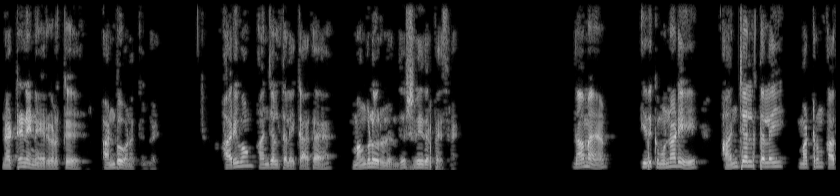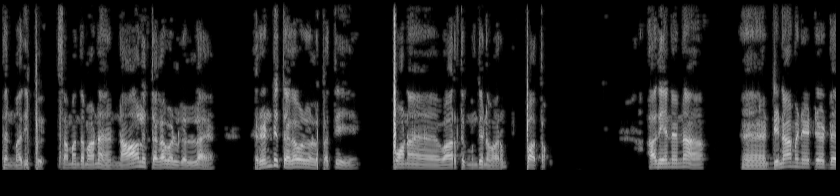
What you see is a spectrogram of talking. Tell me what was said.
நற்றினை நேயர்களுக்கு அன்பு வணக்கங்கள். அறிவோம் அஞ்சல் தலைக்காக மங்களூரிலிருந்து ஸ்ரீதர் பேசுகிறேன் நாம் இதுக்கு முன்னாடி அஞ்சல் தலை மற்றும் அதன் மதிப்பு சம்பந்தமான நாலு தகவல்களில் ரெண்டு தகவல்களை பற்றி போன வாரத்துக்கு முந்தின வாரம் பார்த்தோம். அது என்னென்னா டினாமினேட்டட்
